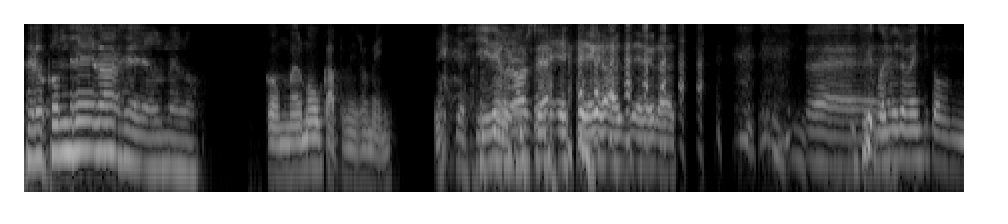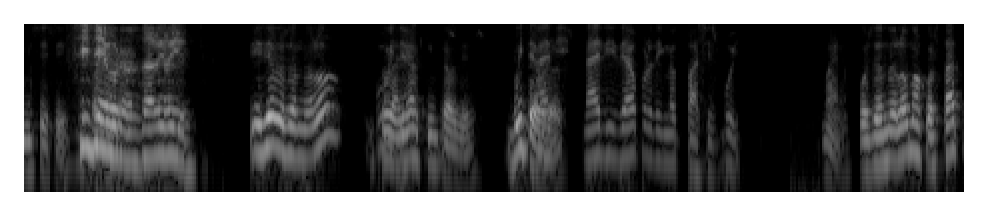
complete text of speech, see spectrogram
Però com de gros era el meló? Com el meu cap, més o menys. I així de gros, eh? sí, de gros, de gros. Eh... Sí, doncs més o menys com... Sí, sí. 6 euros, David. 6 euros el meló? Tu, Daniel, quin preu dius? 8 euros. N'ha dit 10, però dic no et passis, 8. Bueno, doncs pues el meló m'ha costat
